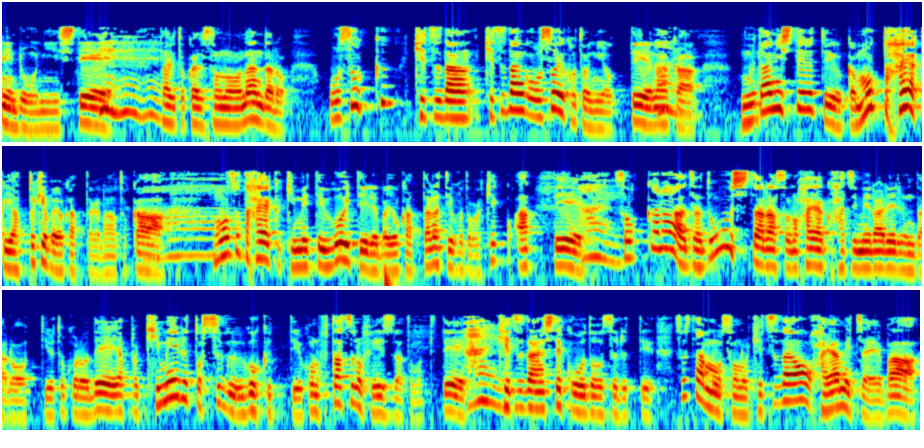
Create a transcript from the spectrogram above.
年浪人しええてええたりとかでそのなんだろう遅く決断決断が遅いことによってなんはか無駄にしてるというかもっと早くやっとけばよかったかなとかもうちょっと早く決めて動いていればよかったなっていうことが結構あって、はい。そっからじゃあどうしたらその早く始められるんだろうっていうところでやっぱ決めるとすぐ動くっていうこの2つのフェーズだと思ってて、はい。決断して行動するっていう。そしたらもうその決断を早めちゃえば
